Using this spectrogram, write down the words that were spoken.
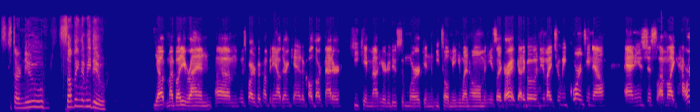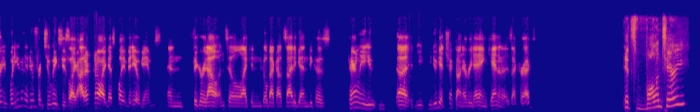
it's just our new something that we do. Yep, my buddy Ryan, um, who's part of a company out there in Canada called Dark Matter, he came out here to do some work, and he told me he went home and he's like, "All right, got to go and do my two week quarantine now." And he's just, I'm like, "How are you? What are you gonna do for two weeks?" He's like, "I don't know. I guess play video games and figure it out until I can go back outside again." Because apparently you, uh, you, you do get checked on every day in Canada. Is that correct? It's voluntary,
